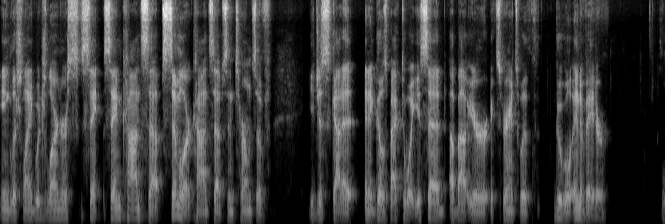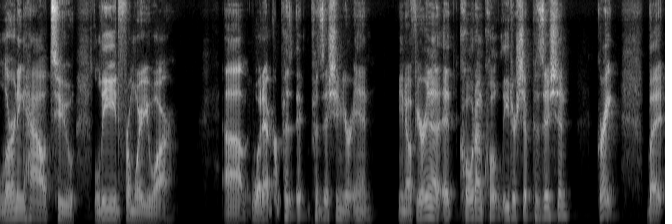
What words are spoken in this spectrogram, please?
English language learners, same, same concepts, similar concepts in terms of you just got to, and it goes back to what you said about your experience with Google Innovator, learning how to lead from where you are, uh, whatever pos- position you're in. You know, if you're in a, a quote unquote leadership position, great. But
